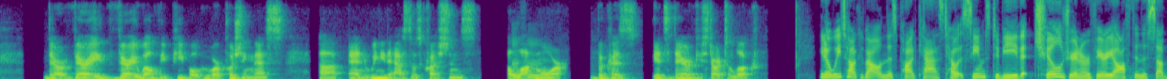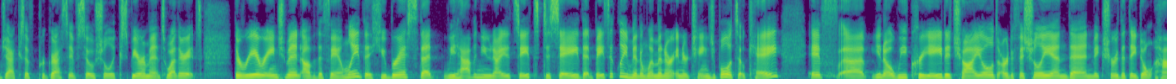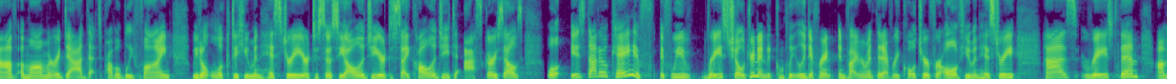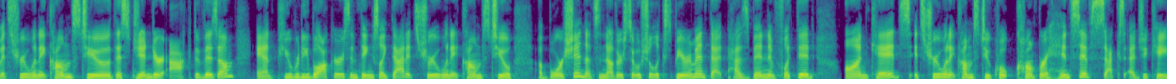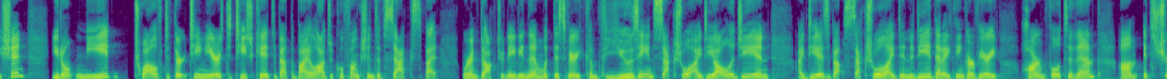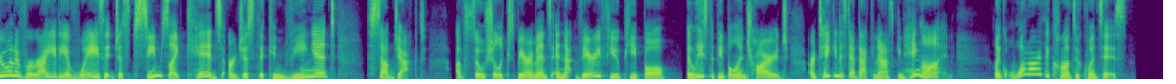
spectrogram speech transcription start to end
There are very, very wealthy people who are pushing this, uh, and we need to ask those questions a mm-hmm. lot more because it's there if you start to look. You know, we talked about on this podcast how it seems to be that children are very often the subjects of progressive social experiments, whether it's the rearrangement of the family, the hubris that we have in the United States to say that basically men and women are interchangeable. It's okay if, uh, you know, we create a child artificially and then make sure that they don't have a mom or a dad. That's probably fine. We don't look to human history or to sociology or to psychology to ask ourselves, well, is that okay if, if we raise children in a completely different environment that every culture for all of human history has raised them? Um, it's true when it comes to this gender activism and puberty blockers and things like that. It's true when it comes to abortion. That's another social experiment that has been inflicted on kids. It's true when it comes to, quote, comprehensive sex education. You don't need 12 to 13 years to teach kids about the biological functions of sex, but we're indoctrinating them with this very confusing sexual ideology and ideas about sexual identity that I think are very harmful to them. Um, it's true in a variety of ways. It just seems like kids are just the convenient subject of social experiments, and that very few people, at least the people in charge, are taking a step back and asking, hang on, like, what are the consequences?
